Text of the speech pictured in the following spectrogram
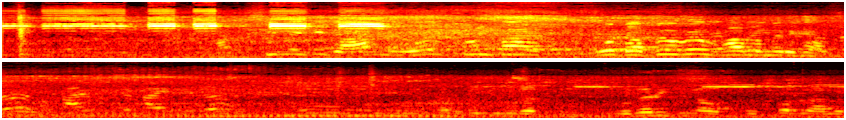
अच्छी है का? वो डब्बे उब्बे उठा लो मेरे ख्याल से उधर ही ऊपर ला लो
